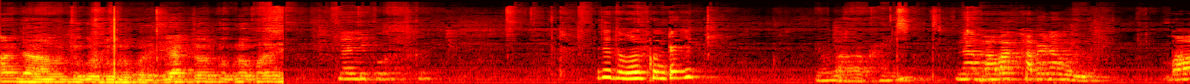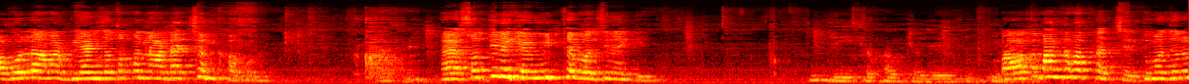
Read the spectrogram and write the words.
আমি দাও আমি টুকরো টুকরো করে দিই। একটা টুকরো করে দিই। আচ্ছা তোমার ফোনটা কি? না বাবা খাবে না বলল। বাবা বলল আমার বিয়ান যতক্ষণ না ডাকছে আমি খাব। হ্যাঁ সত্যি নাকি? আমি মিথ্যা বলছি নাকি? বাবা তো পান্তা ভাত খাচ্ছে। তোমার জন্য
